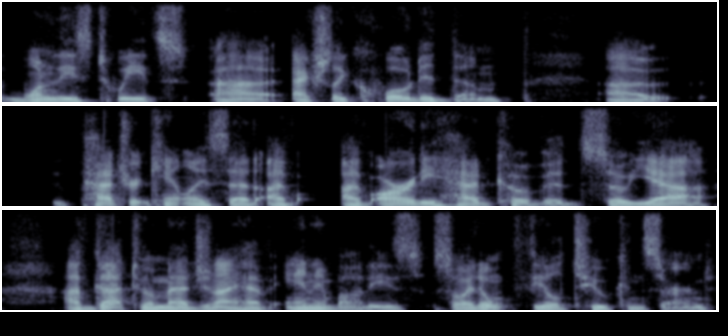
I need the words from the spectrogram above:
one of these tweets uh, actually quoted them. Uh, Patrick Cantlay said, "I've I've already had COVID, so yeah, I've got to imagine I have antibodies, so I don't feel too concerned."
